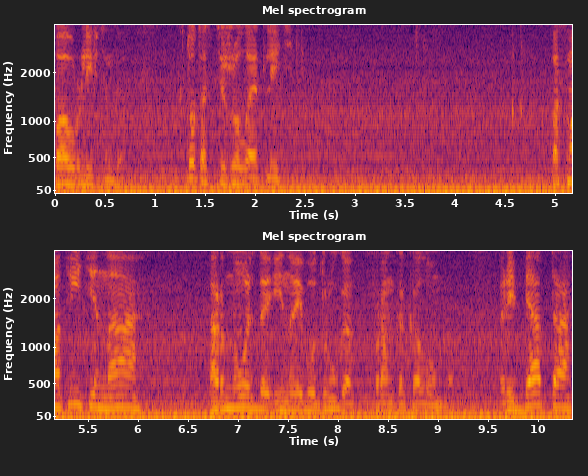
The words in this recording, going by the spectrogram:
пауэрлифтинга. Кто-то с тяжелой атлетики, Посмотрите на Арнольда и на его друга Франка Коломбо. Ребята,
